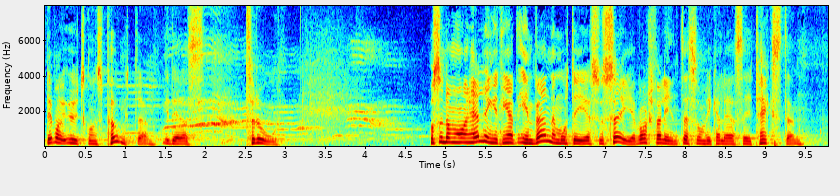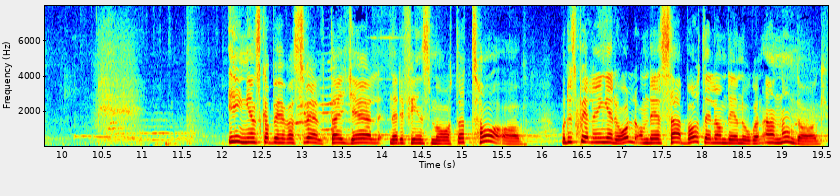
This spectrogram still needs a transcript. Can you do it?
Det var utgångspunkten i deras tro. Och så de har heller ingenting att invända mot det Jesus säger, i vart fall inte som vi kan läsa i texten. Ingen ska behöva svälta ihjäl när det finns mat att ta av. Och det spelar ingen roll om det är sabbat eller om det är någon annan dag.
